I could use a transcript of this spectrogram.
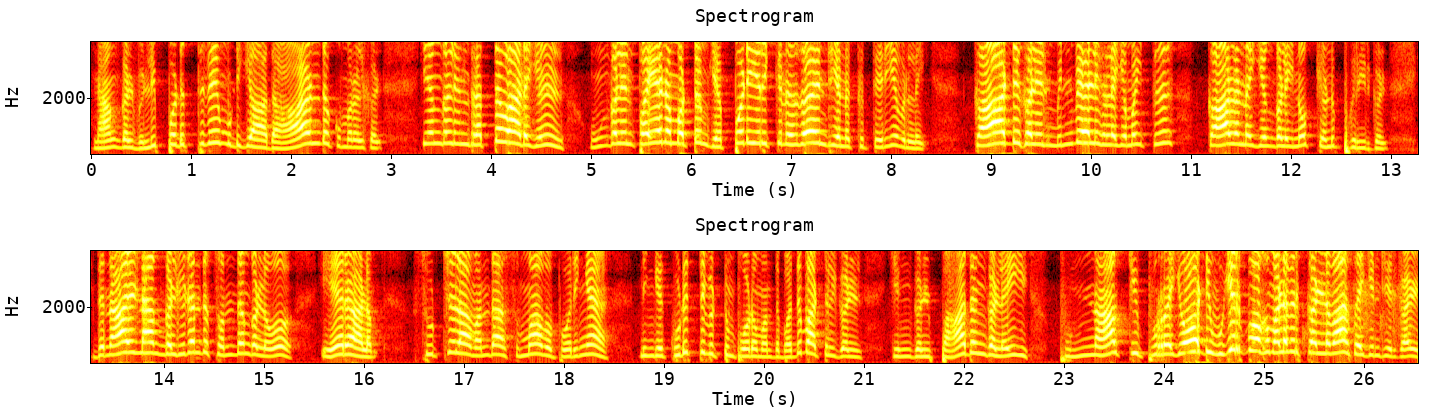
நாங்கள் வெளிப்படுத்தவே முடியாத ஆழ்ந்த குமரல்கள். எங்களின் இரத்த வாடையில் உங்களின் பயணம் மட்டும் எப்படி இருக்கிறதோ என்று எனக்கு தெரியவில்லை. காடுகளில் மின்வேலிகளை அமைத்து காலனை எங்களை நோக்கி அனுப்புகிறீர்கள். இதனால் நாங்கள் இழந்த சொந்தங்களோ? ஏராளம். சுற்றுலா வந்தா சும்மாவை போறீங்க? நீங்க குடித்து விட்டும் போடும் அந்த மதுபாட்டில்கள் எங்கள் பாதங்களை புண்ணாக்கி புறையோடி உயிர் போகும் அளவிற்கு அல்லவா செய்கின்றீர்கள்.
